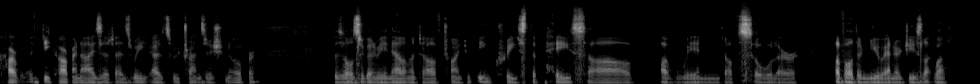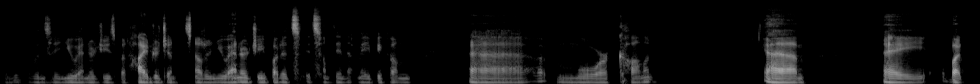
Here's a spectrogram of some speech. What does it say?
carb, decarbonize it as we as we transition over there's also going to be an element of trying to increase the pace of of wind of solar of other new energies like well i wouldn't say new energies but hydrogen it's not a new energy but it's it's something that may become uh, more common um, a but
